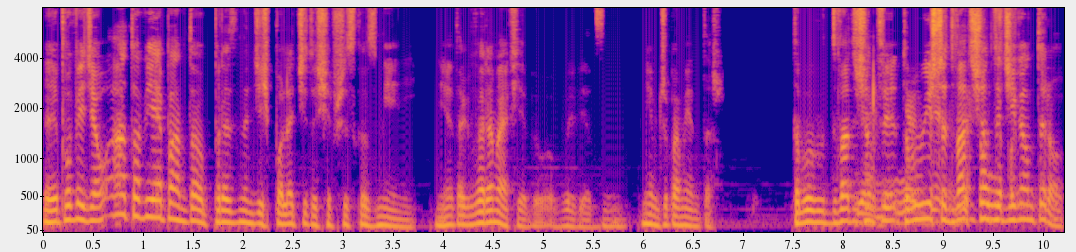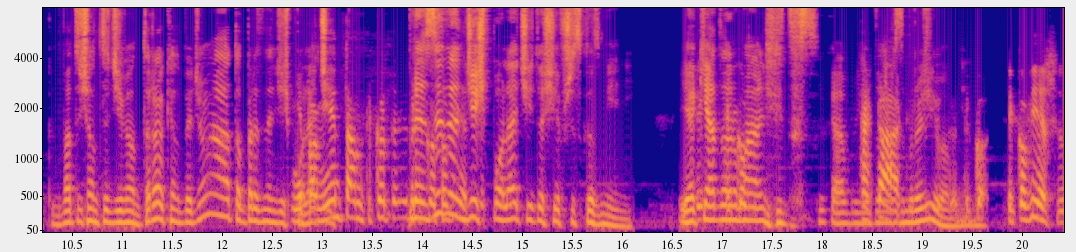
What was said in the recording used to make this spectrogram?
yy, powiedział, a to wie pan, to prezydent gdzieś poleci, to się wszystko zmieni. Nie, tak w RMF-ie było wywiad z nim. Nie wiem, czy pamiętasz. To był, 2000, Nie, nie, to był nie, jeszcze nie, 2009 rok. 2009 rok i on powiedział, a to prezydent gdzieś Nie poleci. pamiętam, tylko. tylko Prezydent gdzieś poleci, to się wszystko zmieni. Jak ja tylko- normalnie to słucham, Tak, to tak. zmroziło mnie. Tylko, tylko wiesz, no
